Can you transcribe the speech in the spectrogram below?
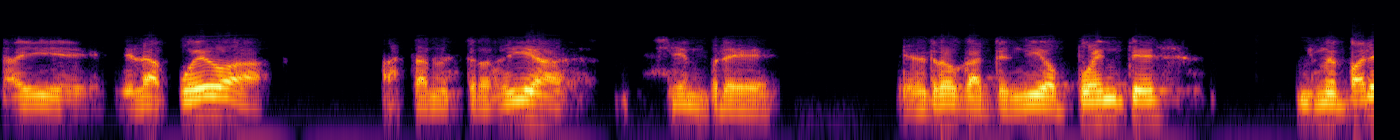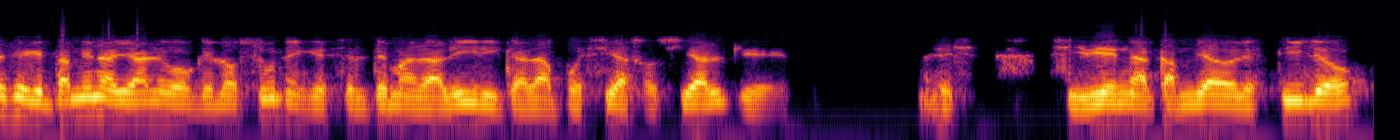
ahí de, la cueva hasta nuestros días, siempre el rock ha tendido puentes y me parece que también hay algo que los une, que es el tema de la lírica, la poesía social, que si bien ha cambiado el estilo,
